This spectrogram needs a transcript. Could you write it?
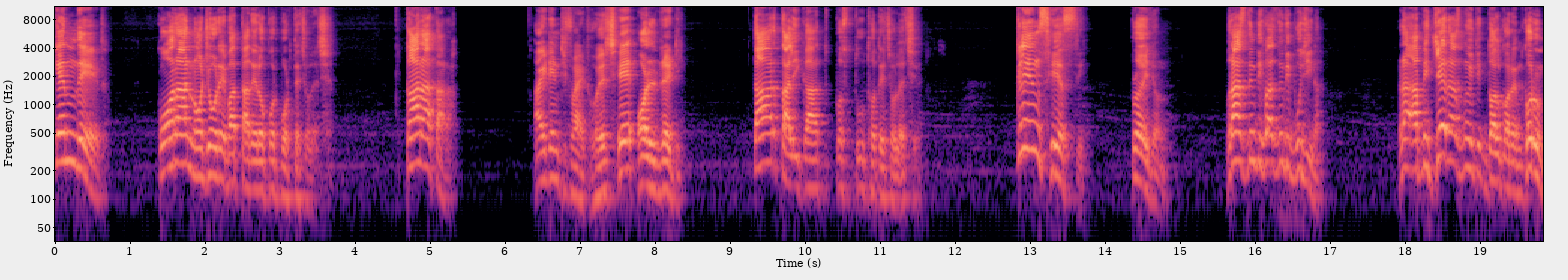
কেন্দ্রের কড়া নজর এবার তাদের ওপর পড়তে চলেছে। কারা তারা? আইডেন্টিফাইড হয়েছে অলরেডি তার তালিকা প্রস্তুত হতে চলেছে। ক্লিন সিএসসি প্রয়োজন। রাজনীতি ফাজনীতি বুঝি না, আপনি যে রাজনৈতিক দল করেন, করুন।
